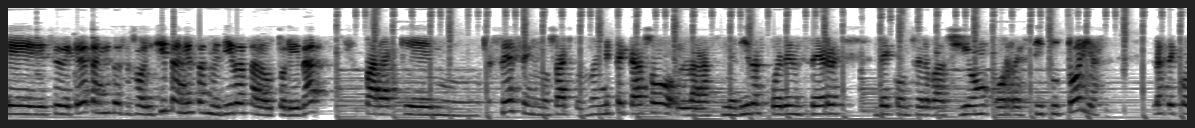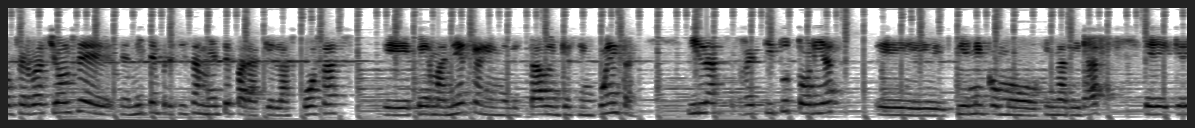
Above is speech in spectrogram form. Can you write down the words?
se decretan, se solicitan estas medidas a la autoridad para que mm, cesen los actos. En este caso, las medidas pueden ser de conservación o restitutorias. Las de conservación se, emiten precisamente para que las cosas eh, permanezcan en el estado en que se encuentran. Y las restitutorias eh, tiene como finalidad eh, que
